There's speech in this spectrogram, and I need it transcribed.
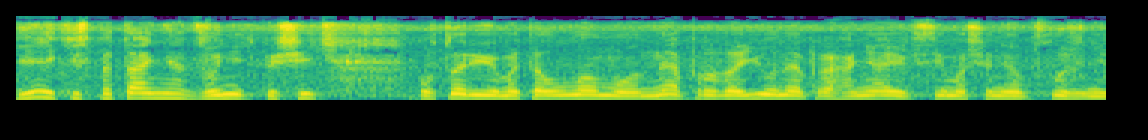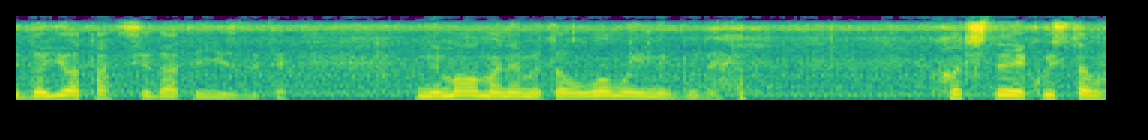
Є якісь питання, дзвоніть, пишіть. Повторюю, металолому не продаю, не приганяю, всі машини обслужені Toyota, сідати їздити. Нема в мене металолому і не буде. Хочете якусь там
